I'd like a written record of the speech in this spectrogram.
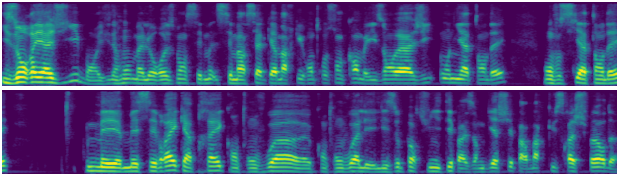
Ils ont réagi. Bon, évidemment, malheureusement, c'est Martial qui a marqué contre son camp, mais ils ont réagi. On y attendait. On s'y attendait. Mais, mais c'est vrai qu'après, quand on voit, euh, quand on voit les, les, opportunités, par exemple, gâchées par Marcus Rashford,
